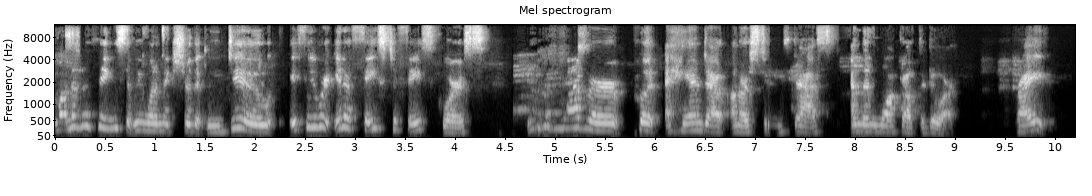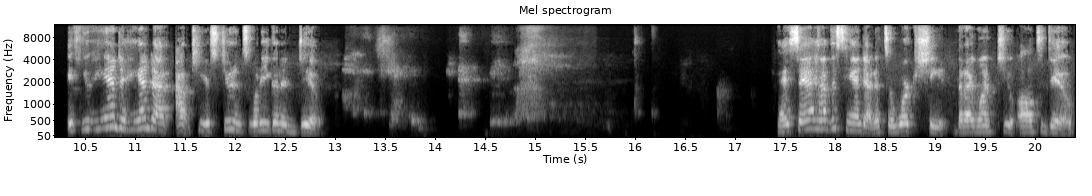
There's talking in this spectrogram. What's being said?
One of the things that we want to make sure that we do, if we were in a face-to-face -face course, we would never put a handout on our student's desk and then walk out the door, right? If you hand a handout out to your students, what are you going to do? Okay, say I have this handout. It's a worksheet that I want you all to do.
